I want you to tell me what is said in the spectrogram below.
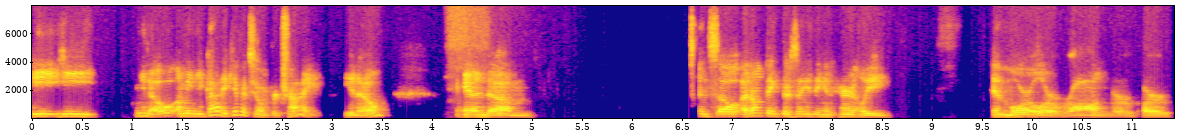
he he you know, I mean, you got to give it to him for trying, you know, and um, and so I don't think there's anything inherently immoral or wrong or or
